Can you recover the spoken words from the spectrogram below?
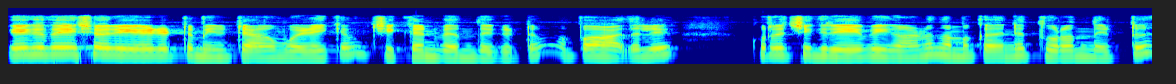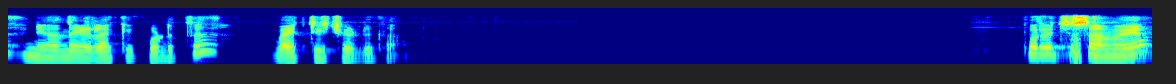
ഏകദേശം ഒരു ഏഴെട്ട് മിനിറ്റ് ആകുമ്പോഴേക്കും ചിക്കൻ വെന്ത് കിട്ടും. അപ്പോൾ അതിൽ കുറച്ച് ഗ്രേവി കാണും നമുക്കതിനെ തുറന്നിട്ട് ഇനി ഒന്ന് ഇളക്കി കൊടുത്ത് വറ്റിച്ചെടുക്കാം. കുറച്ച് സമയം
